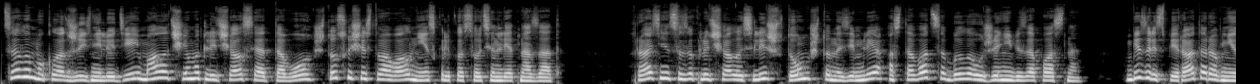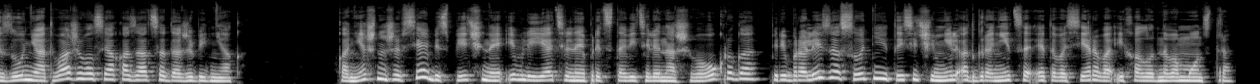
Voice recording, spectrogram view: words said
В целом уклад жизни людей мало чем отличался от того, что существовал несколько сотен лет назад. Разница заключалась лишь в том, что на земле оставаться было уже небезопасно. Без респиратора внизу не отваживался оказаться даже бедняк. Конечно же, все обеспеченные и влиятельные представители нашего округа перебрались за сотни и тысячи миль от границы этого серого и холодного монстра,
